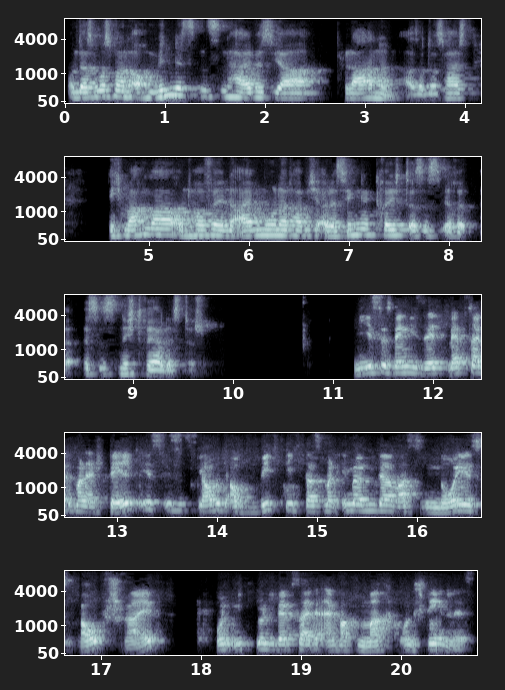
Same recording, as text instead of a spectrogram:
Und das muss man auch mindestens ein halbes Jahr planen. Also das heißt, ich mache mal und hoffe, in einem Monat habe ich alles hingekriegt. Das ist, irre, es ist nicht realistisch. Wie ist es, wenn die Webseite mal erstellt ist? Ist es, glaube ich, auch wichtig, dass man immer wieder was Neues draufschreibt und nicht nur die Webseite einfach macht und stehen lässt.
